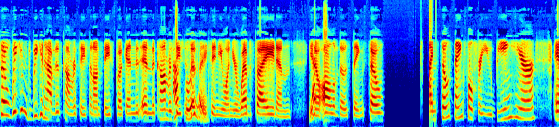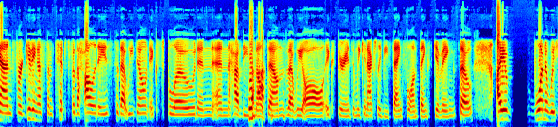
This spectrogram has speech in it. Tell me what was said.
so we can we can have this conversation on Facebook, and and the conversation Absolutely. does continue on your website, and you Yep. know all of those things. So I'm so thankful for you being here and for giving us some tips for the holidays so that we don't explode and and have these meltdowns that we all experience and we can actually be thankful on Thanksgiving. So I want to wish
